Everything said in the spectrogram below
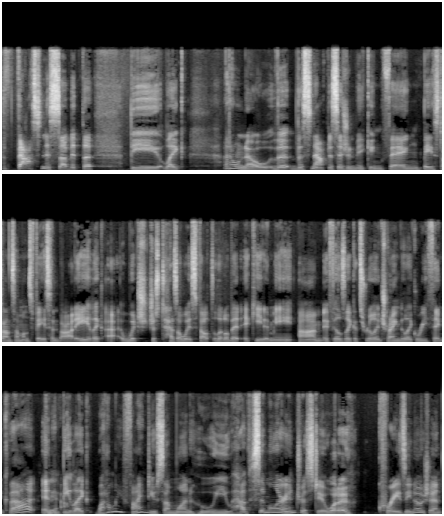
the fastness of it, the, the like, I don't know the the snap decision making thing based on someone's face and body, like uh, which just has always felt a little bit icky to me. Um, it feels like it's really trying to like rethink that and Yeah. be like, why don't we find you someone who you have similar interests to? What a crazy notion.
